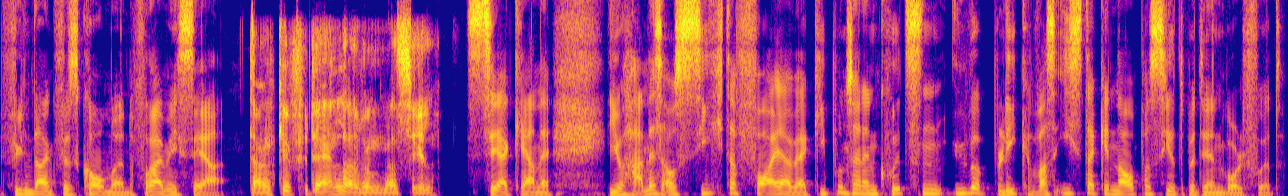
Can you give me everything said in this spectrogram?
vielen Dank fürs Kommen. Freue mich sehr. Danke für die Einladung, Marcel. Sehr gerne. Johannes, aus Sicht der Feuerwehr, gib uns einen kurzen Überblick. Was ist da genau passiert bei dir in Wolfurt?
